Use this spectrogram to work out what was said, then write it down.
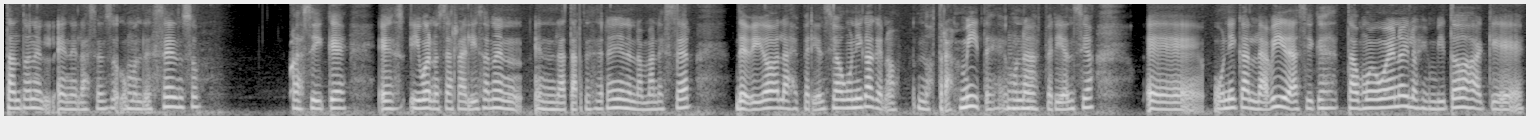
tanto en el, en el ascenso como en el descenso. Así que, es, y bueno, se realizan en, en el atardecer y en el amanecer debido a la experiencia única que nos, nos transmite. Es una experiencia eh, única en la vida, así que está muy bueno y los invito a que,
